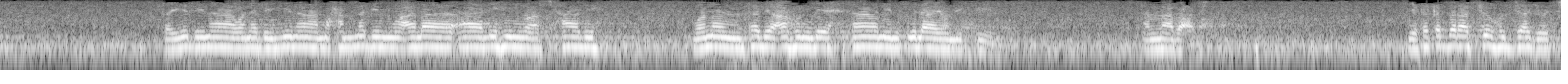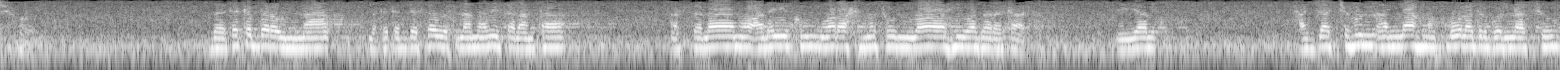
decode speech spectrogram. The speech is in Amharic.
سيدنا ونبينا محمد وعلى آله وأصحابه ومن تبعهم بإحسان إلى يوم الدين أما بعد የተከበራችሁ ሁጃጆች ሆይ በተከበረውና በተቀደሰው እስላማዊ ሰላምታ አሰላሙ አለይኩም ወረሕመቱላሂ ወበረካቱ እያልኩ ሐጃችሁን አላህ መቅቡል አድርጎላችሁ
